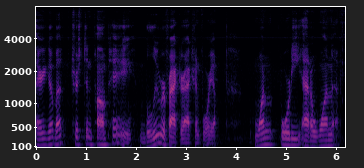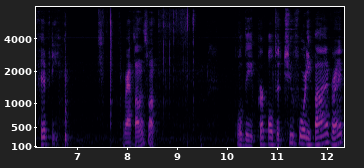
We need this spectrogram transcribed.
There you go, bud. Tristan Pompey, blue refractor action for you. 140 out of 150. Congrats on this one. Pulled the purple to 245, right?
